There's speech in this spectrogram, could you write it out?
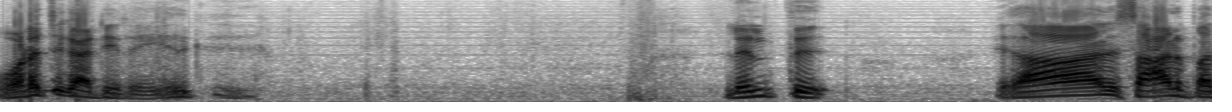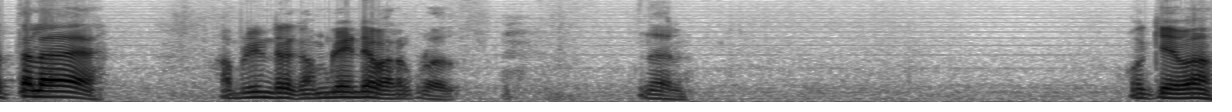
உடச்சி காட்டிடுறேன் எதுக்கு? லென்த்து ஏதாவது சாடு பத்தலை அப்படின்ற கம்ப்ளைண்ட்டே வரக்கூடாது. ஓகேவா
